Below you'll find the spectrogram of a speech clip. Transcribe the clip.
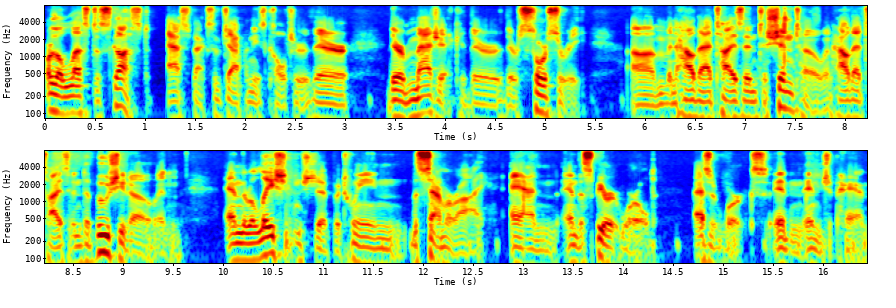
or the less discussed aspects of Japanese culture. Their their magic, their their sorcery, um, and how that ties into Shinto and how that ties into Bushido and and the relationship between the samurai and and the spirit world as it works in in Japan.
